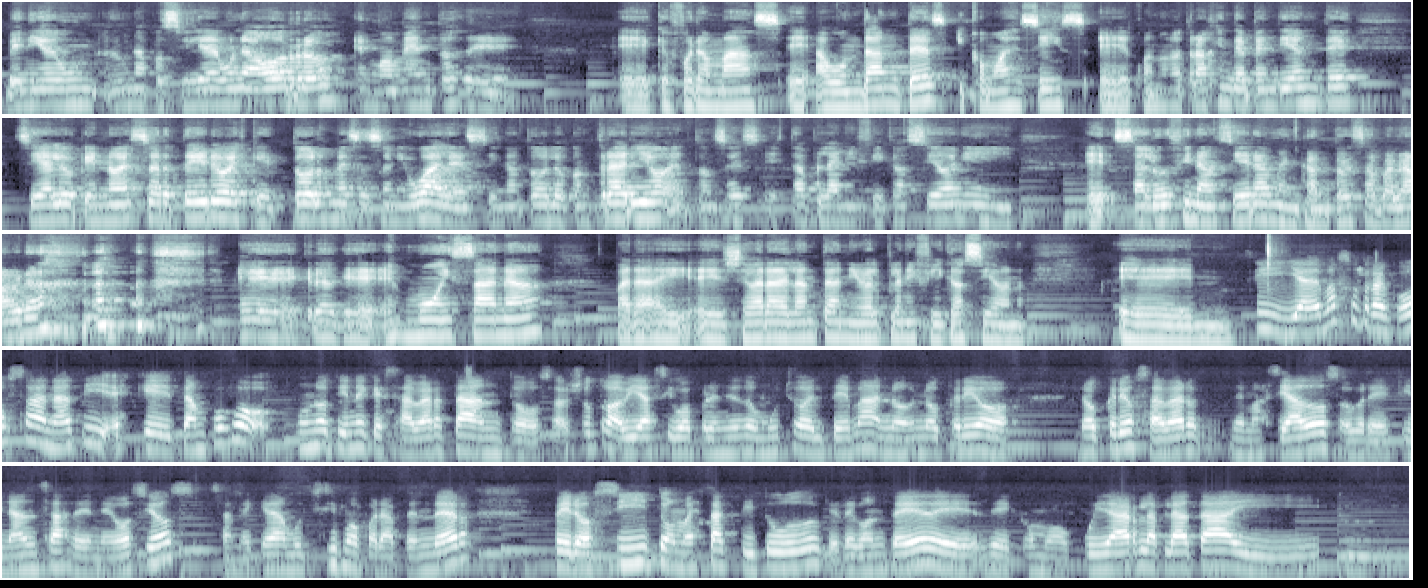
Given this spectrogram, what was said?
venido de una posibilidad de un ahorro en momentos de, eh, que fueron más eh, abundantes y como decís, eh, cuando uno trabaja independiente, si algo que no es certero es que todos los meses son iguales, sino todo lo contrario, entonces esta planificación y salud financiera, me encantó esa palabra, creo que es muy sana para llevar adelante a nivel planificación. Sí, y además otra cosa, Nati, es que tampoco uno tiene que saber tanto. O sea, yo todavía sigo aprendiendo mucho del tema, no, no creo no creo saber demasiado sobre finanzas de negocios, o sea, me queda muchísimo para aprender, pero sí tomo esta actitud que te conté de, de como cuidar la plata y,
